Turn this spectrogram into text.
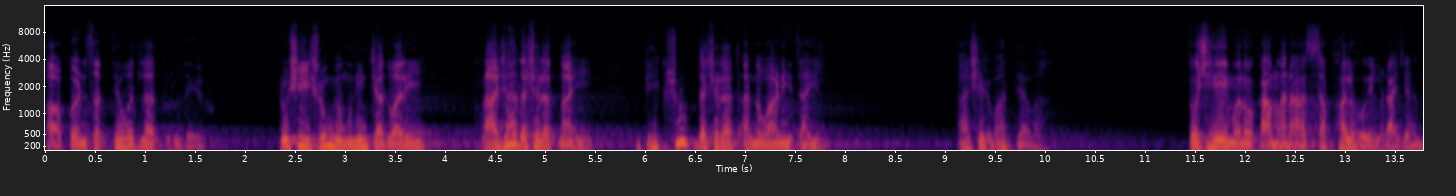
आपण सत्यवदलात गुरुदेव. ऋषी शृंग मुनींच्या द्वारी राजा दशरथ नाही भिक्षुक दशरथ अनवाणी जाईल. आशीर्वाद द्यावा. तुझी मनोकामना सफल होईल राजन.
